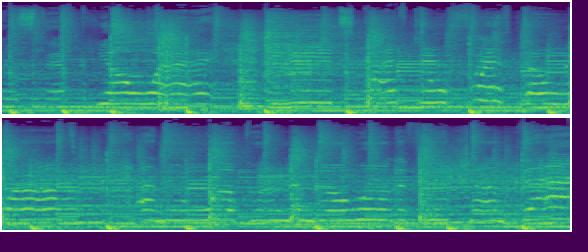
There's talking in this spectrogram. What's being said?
It's like the world the future.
